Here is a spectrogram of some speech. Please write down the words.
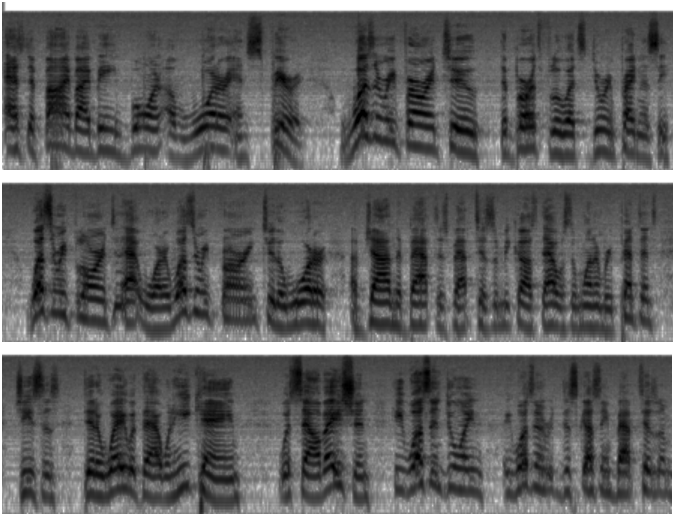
as defined by being born of water and spirit, wasn't referring to the birth fluids during pregnancy, wasn't referring to that water, It wasn't referring to the water of John the Baptist's baptism because that was the one of repentance. Jesus did away with that when he came with salvation. He wasn't doing he wasn't discussing baptism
